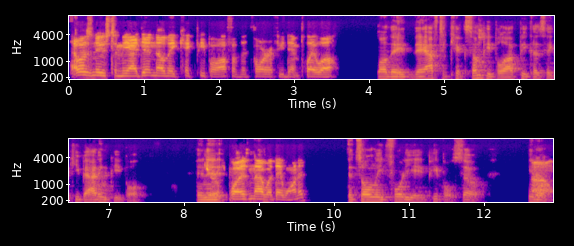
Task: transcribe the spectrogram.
That was news to me. I didn't know they kick people off of the tour if you didn't play well. Well, they they have to kick some people off because they keep adding people. And True. it, well, isn't that what they wanted? it's only 48 people, so you know, Oh.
